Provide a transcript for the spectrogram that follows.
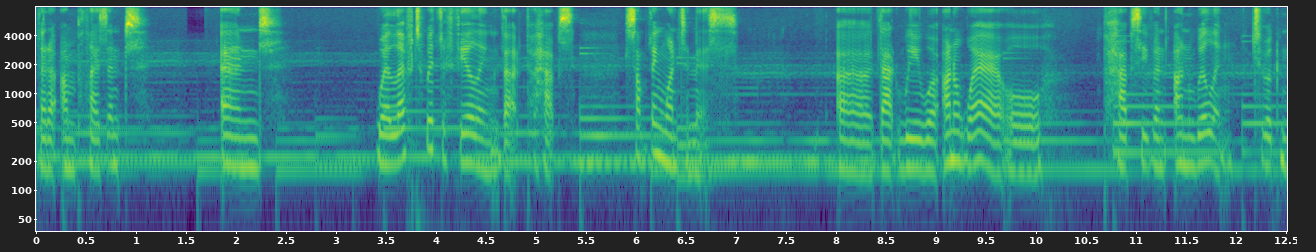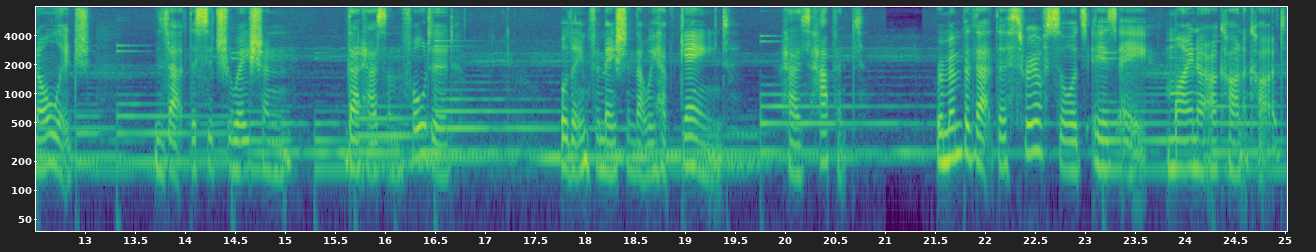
that are unpleasant, and we're left with the feeling that perhaps something went amiss, uh, that we were unaware or perhaps even unwilling to acknowledge that the situation that has unfolded or the information that we have gained has happened. Remember that the Three of Swords is a minor arcana card,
